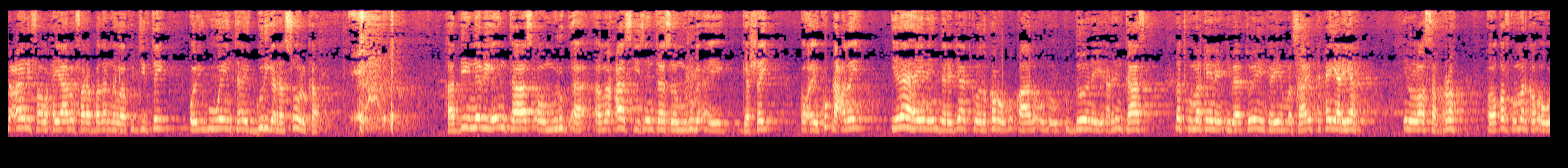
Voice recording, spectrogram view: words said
macaanifa waxyaabo fara badanna waa ku jirtay oy ugu weyn tahay guriga rasuulka. Haddii nebiga intaas oo murug ah ama xaaskiisa intaasoo muruga ay gashay oo ay ku dhacday ilaahayna in darajaadkooda kor ugu qaado un uu ku doonayay arrintaas dadku marka inay dhibaatooyinka iyo masaa'ibta ka yaryar in loo safro oo qofku marka uu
